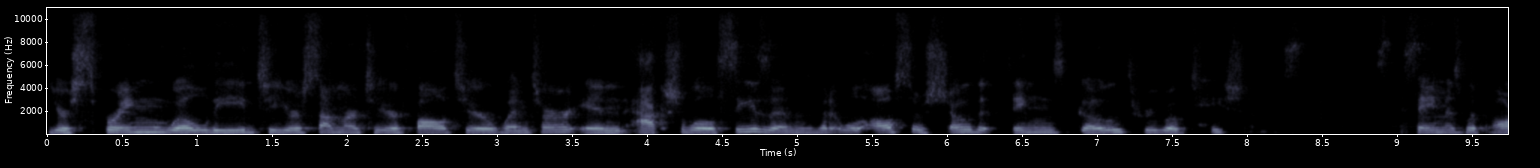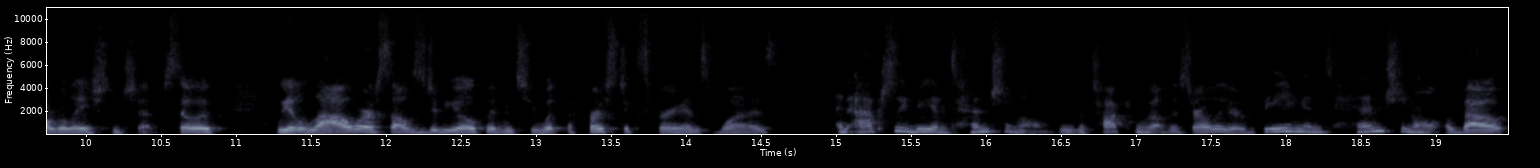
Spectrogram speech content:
your spring will lead to your summer, to your fall, to your winter in actual seasons, but it will also show that things go through rotations. Same as with all relationships. So, if we allow ourselves to be open to what the first experience was, and actually be intentional. We were talking about this earlier, being intentional about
